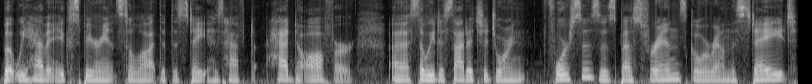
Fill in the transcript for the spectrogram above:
but we haven't experienced a lot that the state has have to, had to offer. Uh, so we decided to join forces as best friends, go around the state,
